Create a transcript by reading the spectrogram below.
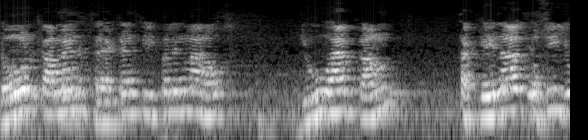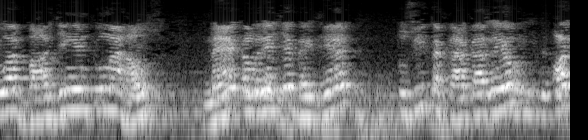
Don't come and threaten people in my house you have come ਧੱਕੇ ਨਾਲ ਤੁਸੀਂ you are barging into my house ਮੈਂ ਕਮਰੇ 'ਚ ਬੈਠਿਆ ਤੁਸੀਂ ਧੱਕਾ ਕਰ ਰਹੇ ਹੋ ਔਰ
